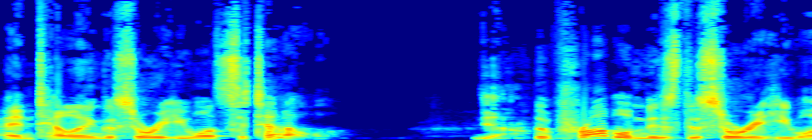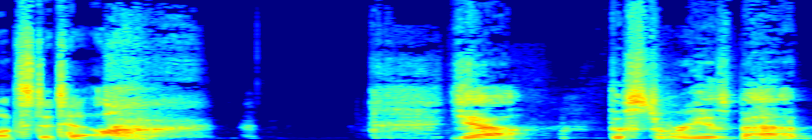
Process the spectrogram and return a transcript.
and telling the story he wants to tell. Yeah. The problem is the story he wants to tell. Yeah, the story is bad.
